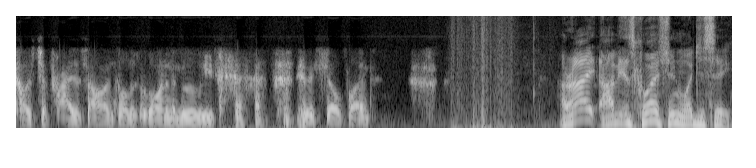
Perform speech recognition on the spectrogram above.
Coach surprised us all and told us we're going to the movies. it was so fun. All right, obvious question. What'd you see?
